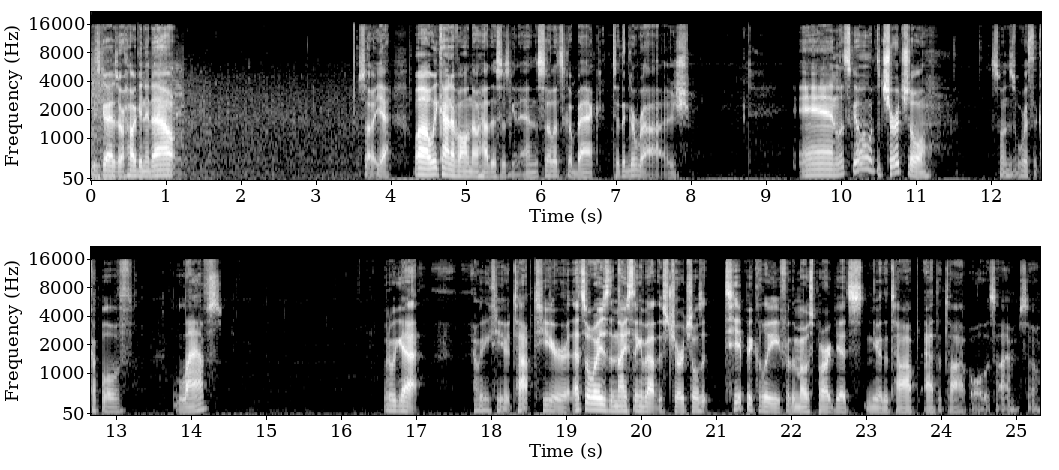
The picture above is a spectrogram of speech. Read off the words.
These guys are hugging it out. So yeah, well, we kind of all know how this is going to end, so let's go back to the garage. And let's go with the Churchill. This one's worth a couple of laughs. What do we got? How many tier? Top tier. That's always the nice thing about this Churchill. Is it typically, for the most part, gets near the top, at the top all the time. So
